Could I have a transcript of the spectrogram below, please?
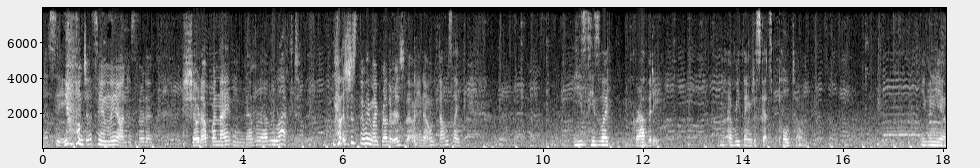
Jesse, well, Jesse and Leon just sort of showed up one night and never ever left. That's just the way my brother is, though. You know, Dom's like he's he's like gravity. You know, everything just gets pulled to him. Even you.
